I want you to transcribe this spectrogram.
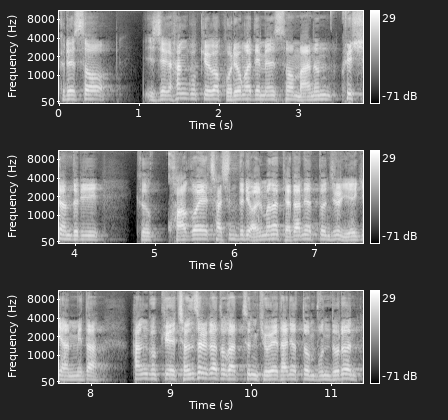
그래서 이제 한국 교회가 고령화되면서 많은 크리스천들이 그 과거에 자신들이 얼마나 대단했던지를 얘기합니다. 한국교회 전설가도 같은 교회 다녔던 분들은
